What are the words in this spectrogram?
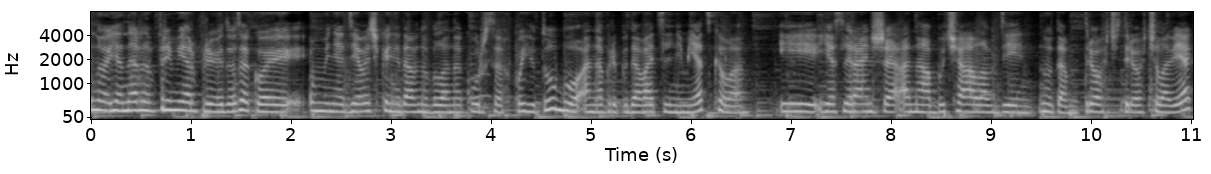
Ну, я, наверное, пример приведу такой. У меня девочка недавно была на курсах по Ютубу, она преподаватель немецкого, и если раньше она обучала в день, ну, там, трех-четырех человек,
